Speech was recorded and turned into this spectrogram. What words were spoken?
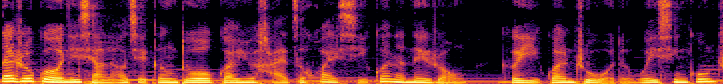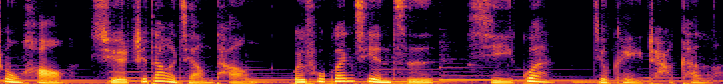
那如果你想了解更多关于孩子坏习惯的内容，可以关注我的微信公众号“学之道讲堂”，回复关键词“习惯”就可以查看了。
